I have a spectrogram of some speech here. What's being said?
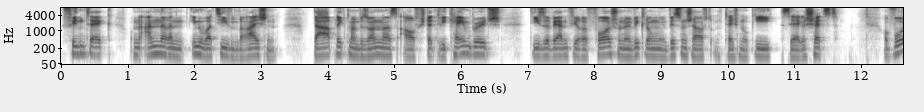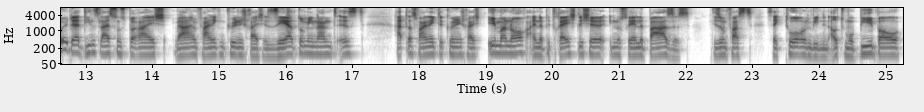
Fintech und anderen innovativen Bereichen. Da blickt man besonders auf Städte wie Cambridge. Diese werden für ihre Forschung und Entwicklung in Wissenschaft und Technologie sehr geschätzt. Obwohl der Dienstleistungsbereich ja, im Vereinigten Königreich sehr dominant ist, hat das Vereinigte Königreich immer noch eine beträchtliche industrielle Basis. Dies umfasst Sektoren wie den Automobilbau,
